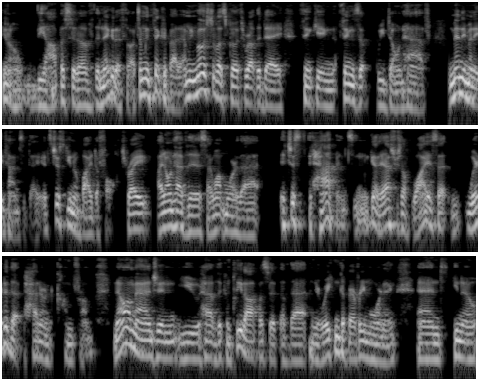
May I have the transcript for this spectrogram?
you know, the opposite of the negative thoughts. I mean, think about it. I mean, most of us go throughout the day thinking things that we don't have many, many times a day. It's just, you know, by default, right? I don't have this. I want more of that. It just, it happens. And you got to ask yourself, why is that? Where did that pattern come from? Now imagine you have the complete opposite of that and you're waking up every morning and, you know,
